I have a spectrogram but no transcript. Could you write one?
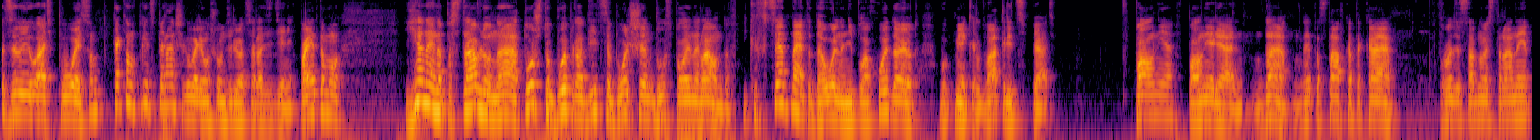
завоевать пояс. Он, как он, в принципе, раньше говорил, что он дерется ради денег. Поэтому я, наверное, поставлю на то, что бой продлится больше двух с половиной раундов. И коэффициент на это довольно неплохой дает букмекер 2.35. Вполне, вполне реально. Да, эта ставка такая, вроде с одной стороны,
